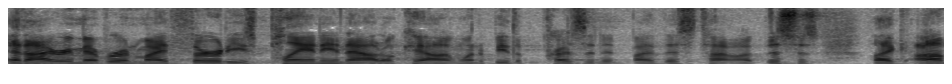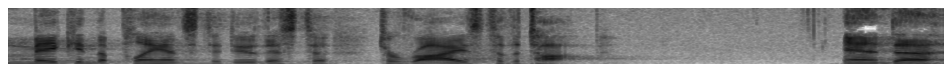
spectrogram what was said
And I remember in my 30s planning out, okay, I want to be the president by this time. This is like, I'm making the plans to do this, to, to rise to the top. And uh,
